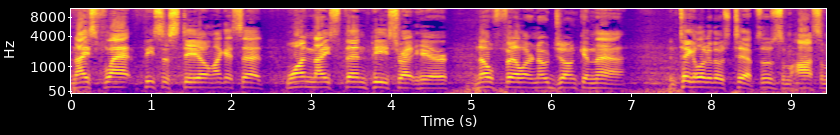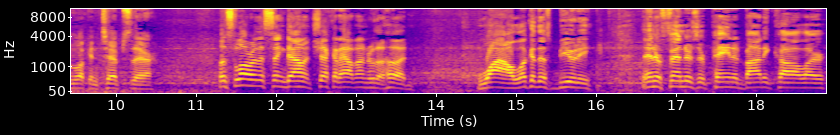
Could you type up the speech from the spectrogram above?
Nice flat piece of steel. Like I said, one nice thin piece right here. No filler, no junk in that. And take a look at those tips. Those are some awesome looking tips there. Let's lower this thing down and check it out under the hood. Wow, look at this beauty. The inner fenders are painted body color.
